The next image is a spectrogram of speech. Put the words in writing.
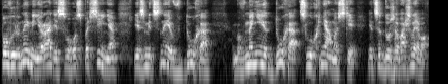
Поверни мені радість свого спасіння і зміцни в духа в мені духа слухняності, і це дуже важливо.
